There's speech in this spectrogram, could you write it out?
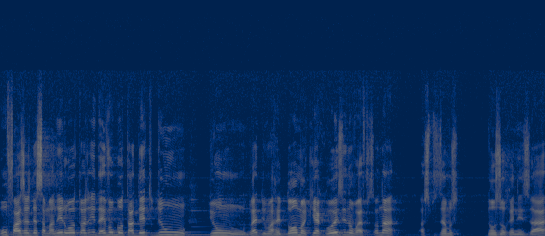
um faz dessa maneira, o outro ali. Daí vou botar dentro de um, de um, é, de uma redoma aqui a coisa e não vai funcionar. Nós precisamos nos organizar,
